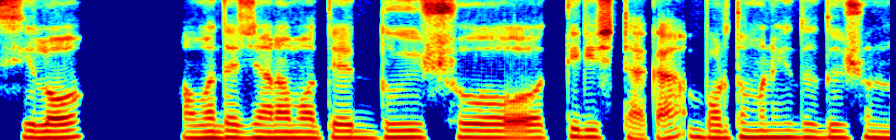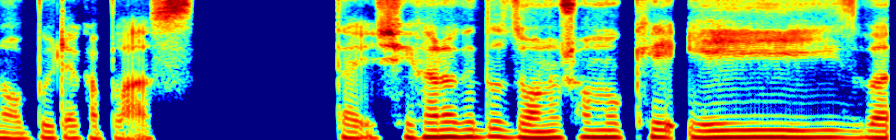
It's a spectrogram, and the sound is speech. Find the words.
ছিল আমাদের জানা মতে ৳২৩০ বর্তমানে কিন্তু ৳২৯০ প্লাস। তাই সেখানেও কিন্তু জনসম্মুখে এই বা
